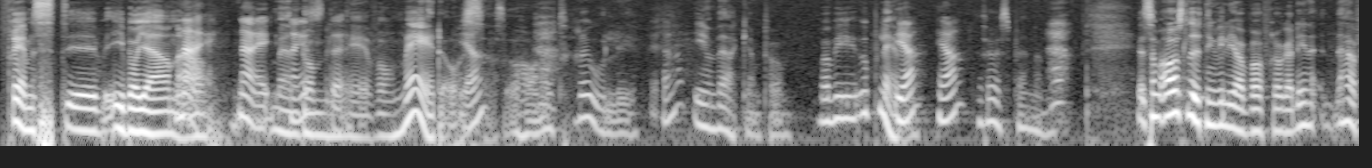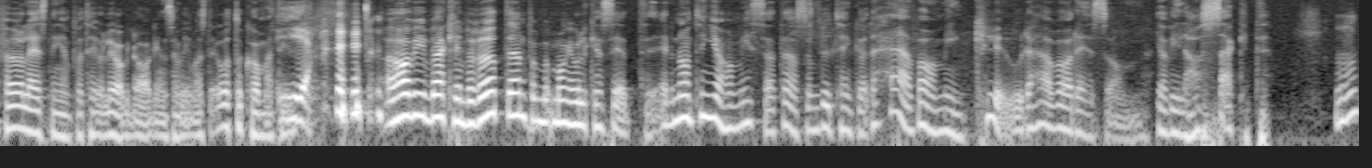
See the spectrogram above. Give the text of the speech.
främst eh, i vår hjärna. Nej, nej, men nej, de det. lever med oss Ja. alltså, och har en otrolig Ja, inverkan på vad vi upplever. ja, ja. Det är spännande. Som avslutning vill jag bara fråga, din, den här föreläsningen på teologdagen som vi måste återkomma till. Ja. Har vi verkligen berört den på många olika sätt? Är det någonting jag har missat där som du tänker, det här var min clue, det här var det som jag ville ha sagt? Mm.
